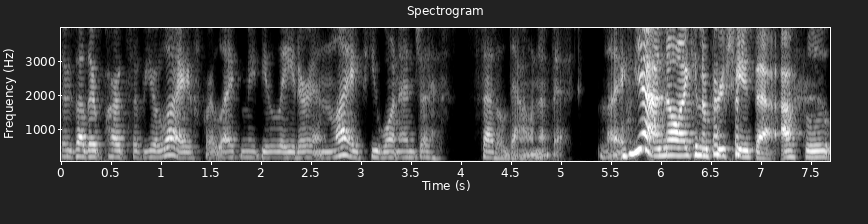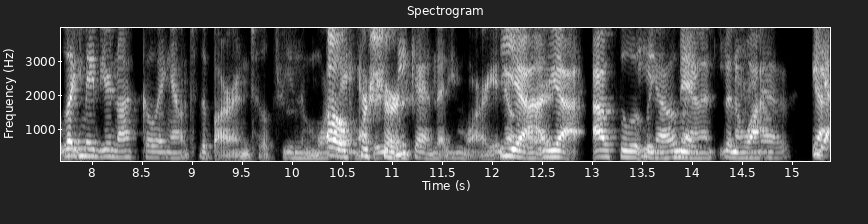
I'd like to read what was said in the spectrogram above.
there's other parts of your life where like maybe later in life you want to just settle down a bit like Yeah, no, I can appreciate that. Absolutely. like maybe you're not going out to the bar until three in the morning Oh, for sure. weekend anymore you know yeah, or, yeah, absolutely. you know Man, like it's been a while. of- yeah.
